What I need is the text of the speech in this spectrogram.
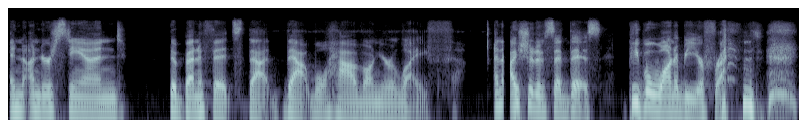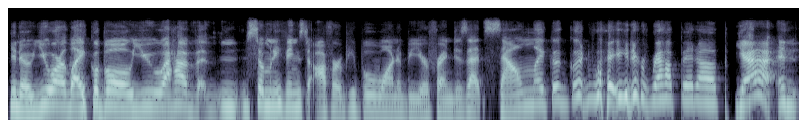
and understand the benefits that that will have on your life. And I should have said this people want to be your friend. you know, you are likable, you have so many things to offer. People want to be your friend. Does that sound like a good way to wrap it up? Yeah, and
